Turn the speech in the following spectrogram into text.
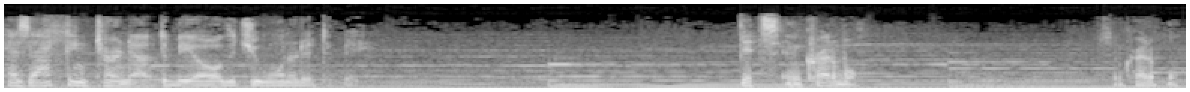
Has acting turned out to be all that you wanted it to be? It's incredible. It's incredible.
